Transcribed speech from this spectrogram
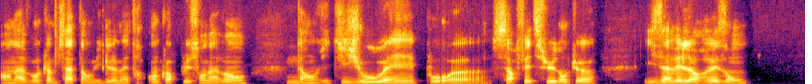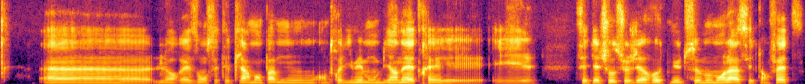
en avant comme ça, tu as envie de le mettre encore plus en avant tu as envie qu'ils jouent et pour euh, surfer dessus. Donc, euh, ils avaient leur raison. Euh, leur raison, c'était clairement pas mon, entre guillemets, mon bien-être. Et, c'est quelque chose que j'ai retenu de ce moment-là, c'est qu'en fait,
